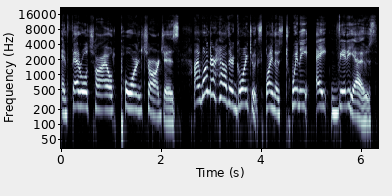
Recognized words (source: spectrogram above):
and federal child porn charges. I wonder how they're going to explain those 28 videos.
